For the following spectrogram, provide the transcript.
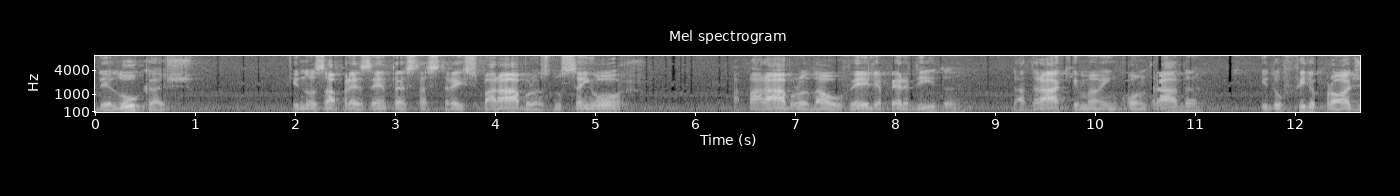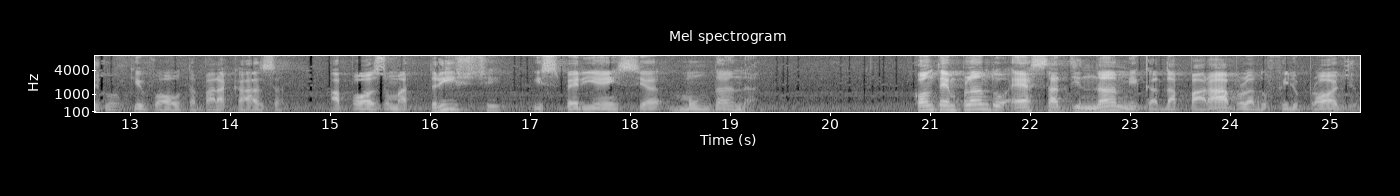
de Lucas, que nos apresenta estas três parábolas do Senhor: a parábola da ovelha perdida, da dracma encontrada e do filho pródigo que volta para casa após uma triste experiência mundana. Contemplando essa dinâmica da parábola do filho pródigo,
